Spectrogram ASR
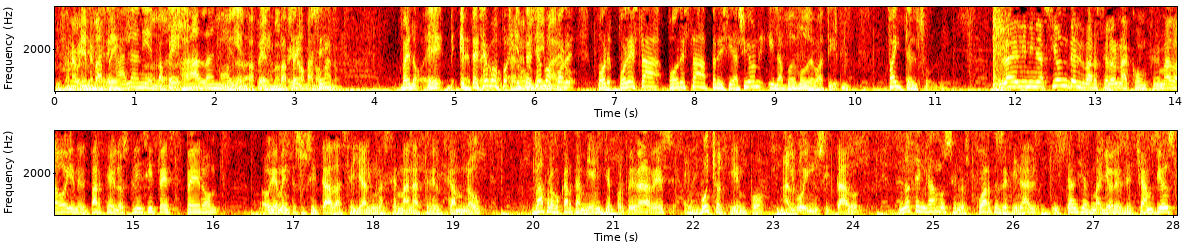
Mbappé. Haaland y Mbappé. Ah, Haaland y Mbappé. Mbappé. Sí. mano. Bueno, eh, empecemos, pero- por, pero empecemos por, por, por esta, por esta apreciación y la podemos debatir. Faitelson. La eliminación del Barcelona confirmada hoy en el Parque de los Príncipes, pero obviamente suscitada hace ya algunas semanas en el Camp Nou, va a provocar también que por primera vez en mucho tiempo, algo inusitado, no tengamos en los cuartos de final instancias mayores de Champions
